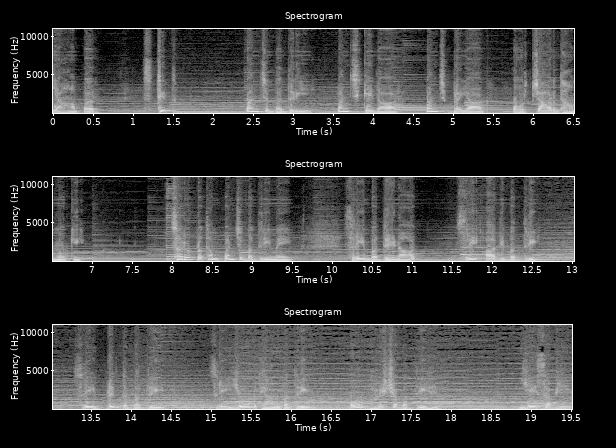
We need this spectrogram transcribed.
यहाँ पर स्थित पंच बद्री पंच केदार पंच प्रयाग और चार धामों की। सर्वप्रथम पंच बद्री में श्री बद्रीनाथ, श्री आदि बद्री श्री वृद्ध बद्री श्री योग ध्यान बद्री और भविष्य बद्री हैं। ये सभी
